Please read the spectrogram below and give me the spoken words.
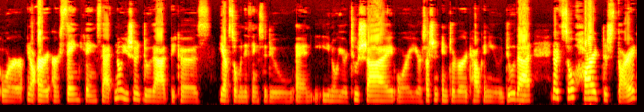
or you know are are saying things that no you shouldn't do that because you have so many things to do and you know you're too shy or you're such an introvert. How can you do that? You know it's so hard to start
